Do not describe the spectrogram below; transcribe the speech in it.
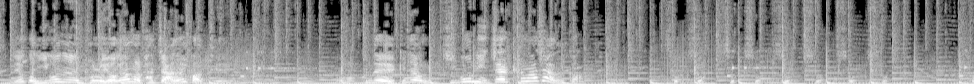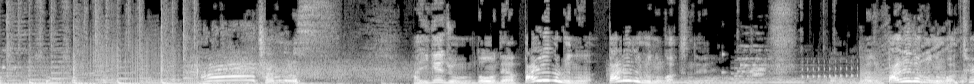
근데 약간 이거는 별로 영향을 받지 않을 것 같아. 어, 근데 그냥 기본이 짤 편하지 않을까? 쏙쏙쏙쏙쏙쏙쏙쏙쏙쏙쏙쏙 아 잘못 눌렀어 아 이게 좀 너무 내가 빨리 누르는 빨리 누르는 것 같은데 어 내가 좀 빨리 누르는 것 같아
